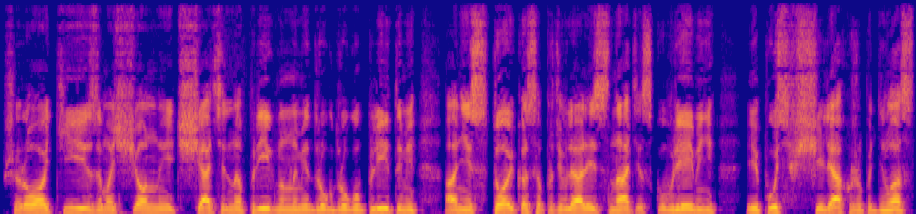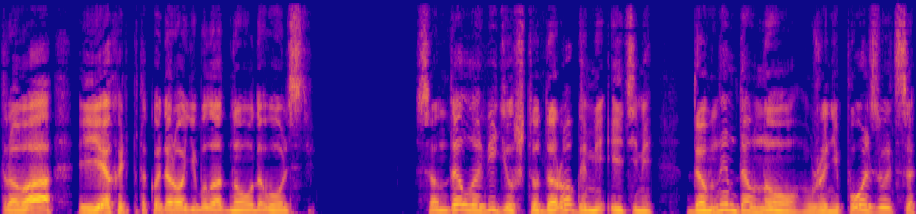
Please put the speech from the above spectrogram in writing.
Широкие, замощенные тщательно пригнанными друг другу плитами, они стойко сопротивлялись натиску времени, и пусть в щелях уже поднялась трава, ехать по такой дороге было одно удовольствие. Санделло видел, что дорогами этими давным-давно уже не пользуются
